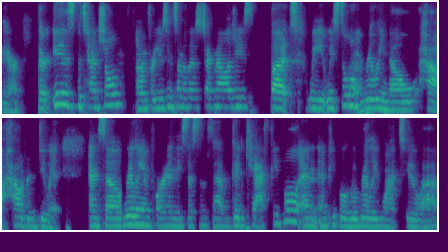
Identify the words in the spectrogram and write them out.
there. There is potential um, for using some of those technologies but we we still don't really know how how to do it and so really important in these systems to have good calf people and and people who really want to uh,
